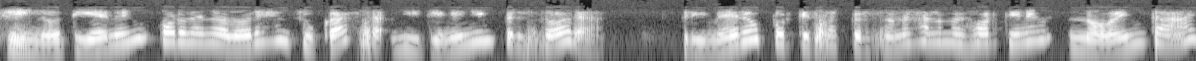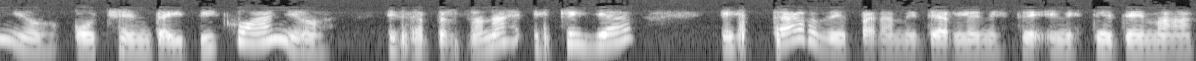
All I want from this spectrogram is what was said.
y no tienen ordenadores en su casa, ni tienen impresora. Primero porque esas personas a lo mejor tienen 90 años, 80 y pico años. Esas personas es que ya es tarde para meterle en este en este tema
